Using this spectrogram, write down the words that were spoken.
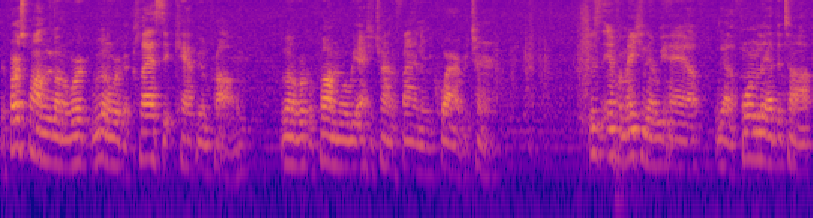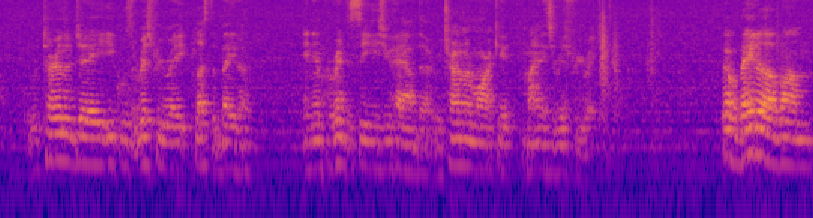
The first problem we're going to work, we're going to work a classic CAPM problem. We're going to work a problem where we're actually trying to find the required return. This is the information that we have. We got a formula at the top. Return of J equals the risk-free rate plus the beta. And in parentheses, you have the return on the market minus the risk-free rate. We have a beta of um,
